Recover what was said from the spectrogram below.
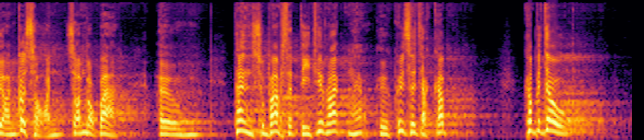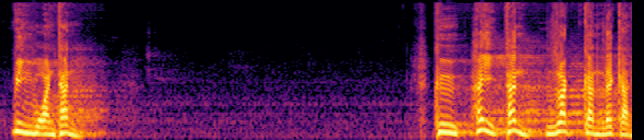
ยอนก็สอนสอนบอกว่าเออท่านสุภาพสตรีที่รักนะครับคือคริสตจักรครับข้าพเจ้าวิงวอนท่าน คือให้ท่านรักกันและกัน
